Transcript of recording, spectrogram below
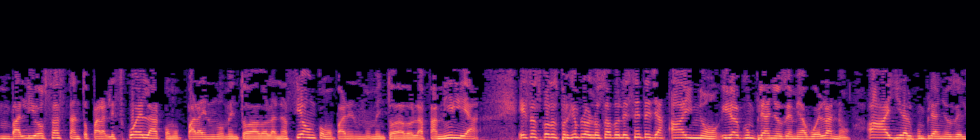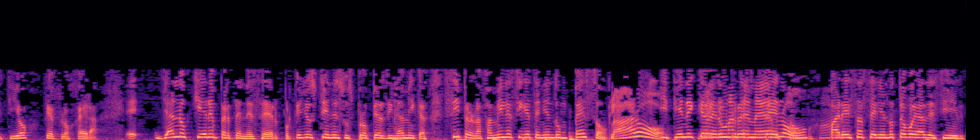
valiosas tanto para la escuela como para en un momento dado la nación, como para en un momento dado la familia. Esas cosas, por ejemplo, los adolescentes ya, ay no, ir al cumpleaños de mi abuela no, ay ir al cumpleaños del tío, qué flojera. Eh, ya no quieren pertenecer porque ellos tienen sus propias dinámicas. Sí, pero la familia sigue teniendo un peso. Claro. Y tiene que Y haber que un mantenerlo. respeto Ajá. para esa serie. No te voy a decir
